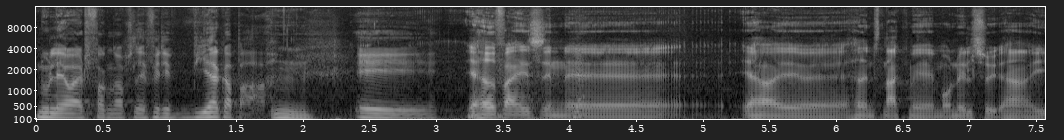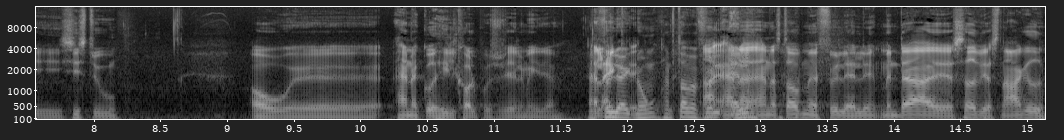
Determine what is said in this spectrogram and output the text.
nu laver jeg et fucking opslag, for det virker bare. Mm. Øh, Jeg havde faktisk en, øh, jeg øh, havde en snak med Morten Elsø her i sidste uge. Og øh, han er gået helt kold på sociale medier. Han følger ikke nogen. Han står med at Nej, følge han, alle. er, han er stoppet med at følge alle. Men der øh, sad vi og snakkede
